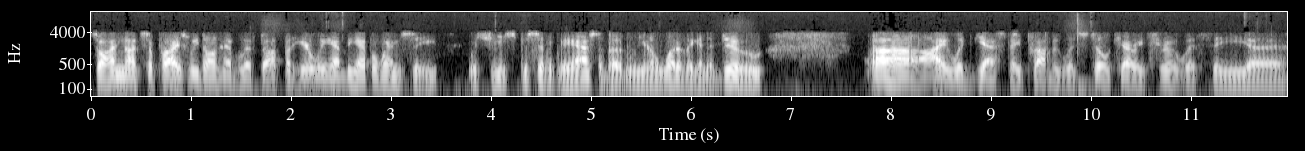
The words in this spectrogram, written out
so I'm not surprised we don't have liftoff. But here we have the FOMC, which you specifically asked about. You know, what are they going to do? Uh, I would guess they probably would still carry through with the uh,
